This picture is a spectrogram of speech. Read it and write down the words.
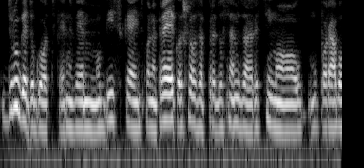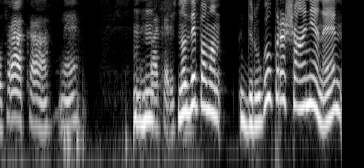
druge dogodke, ne vem, obiske in tako naprej, ko je šlo za, predvsem za recimo uporabo fraka, ne, take reči. No, zdaj pa imam drugo vprašanje. Ne?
